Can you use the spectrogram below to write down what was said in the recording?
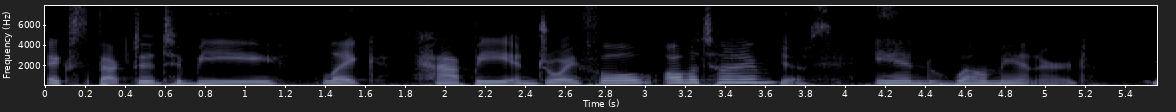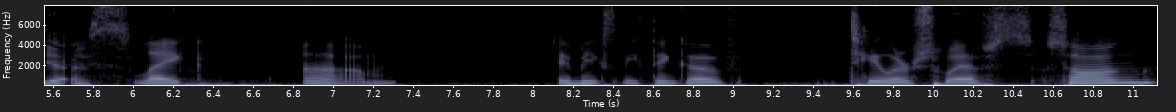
expected to be like happy and joyful all the time yes. and well mannered. Yes. like um it makes me think of Taylor Swift's song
